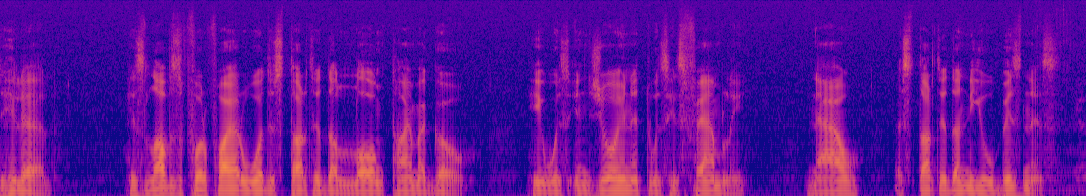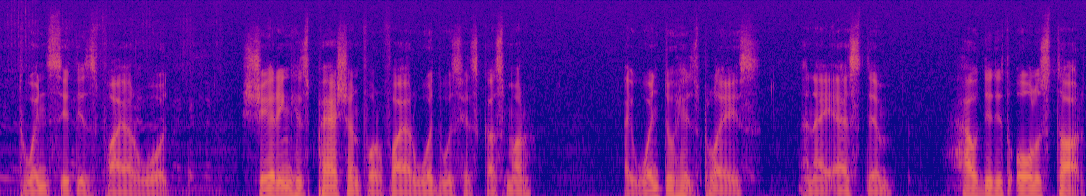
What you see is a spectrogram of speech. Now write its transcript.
Helal. His loves for firewood started a long time ago. He was enjoying it with his family. Now, started a new business, Twin Cities Firewood. Sharing his passion for firewood with his customer, I went to his place and I asked him, How did it all start?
